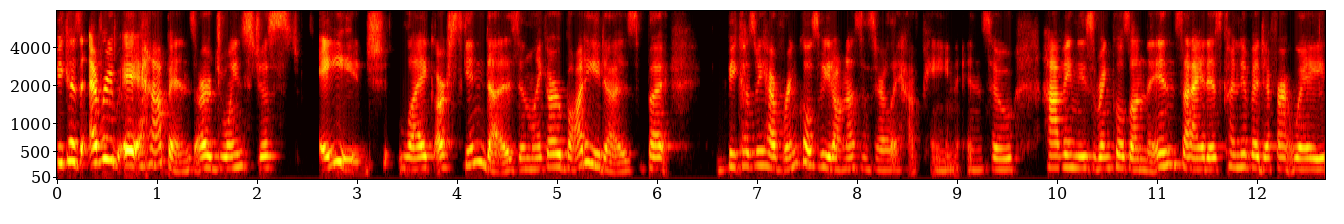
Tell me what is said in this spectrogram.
because every it happens. Our joints just age like our skin does and like our body does but because we have wrinkles we don't necessarily have pain. And so having these wrinkles on the inside is kind of a different way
